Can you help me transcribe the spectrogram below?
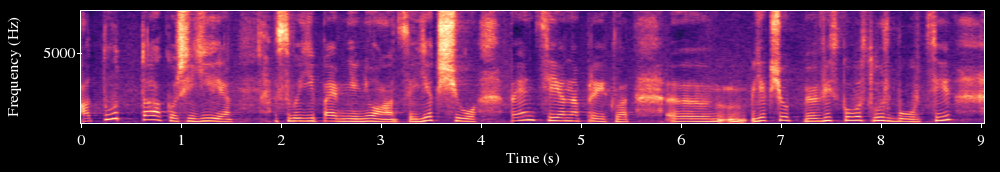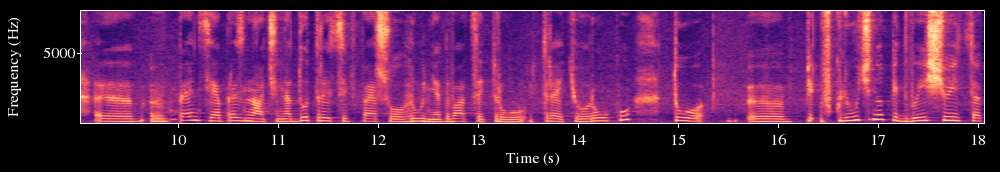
А тут також є свої певні нюанси. Якщо пенсія, наприклад, е, якщо військовослужбовці, е, пенсія призначена до 31 грудня 2023 року, то включно підвищується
